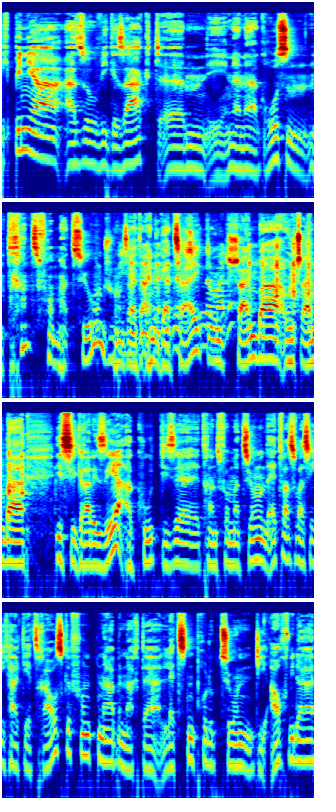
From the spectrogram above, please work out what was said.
ich bin ja, also wie gesagt, ähm, in einer großen Transformation schon seit einiger Zeit und scheinbar, und scheinbar ist sie gerade sehr akut, diese Transformation. Und etwas, was ich halt jetzt rausgefunden habe nach der letzten Produktion, die auch wieder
